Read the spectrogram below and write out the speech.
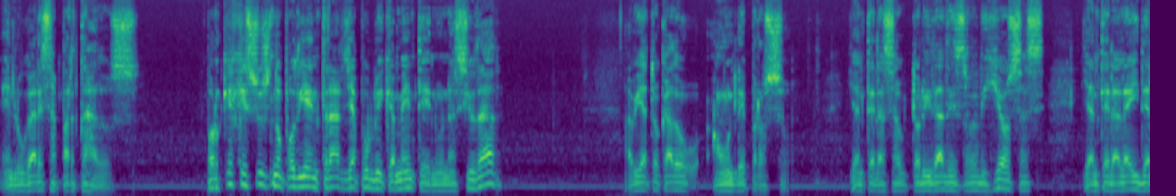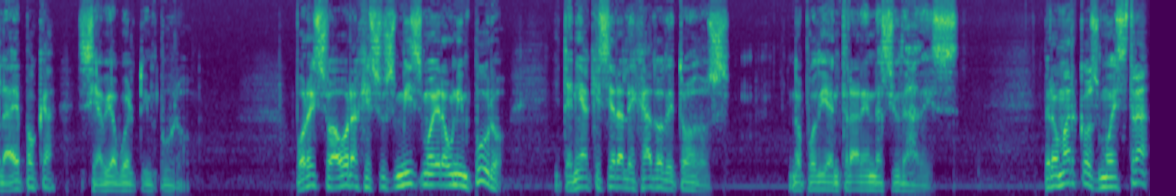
en lugares apartados. ¿Por qué Jesús no podía entrar ya públicamente en una ciudad? Había tocado a un leproso, y ante las autoridades religiosas y ante la ley de la época se había vuelto impuro. Por eso ahora Jesús mismo era un impuro y tenía que ser alejado de todos. No podía entrar en las ciudades. Pero Marcos muestra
